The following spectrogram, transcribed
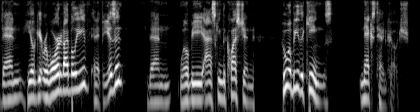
then he'll get rewarded, I believe. And if he isn't, then we'll be asking the question who will be the Kings' next head coach?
